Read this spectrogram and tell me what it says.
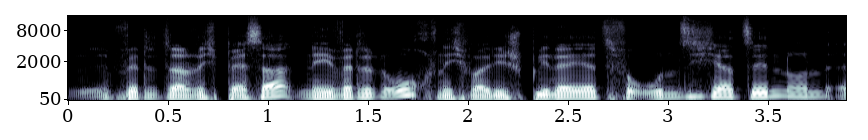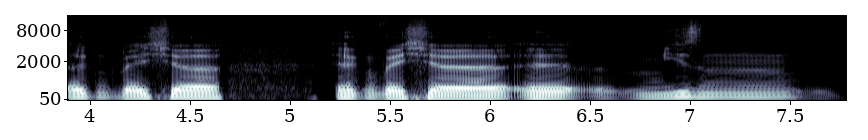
wird es dadurch besser? Nee, wird es auch nicht, weil die Spieler jetzt verunsichert sind und irgendwelche, irgendwelche äh, miesen,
